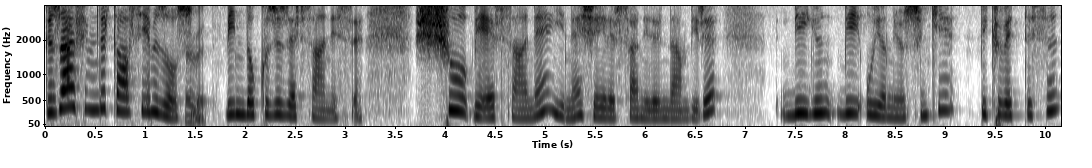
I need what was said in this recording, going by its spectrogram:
Güzel filmdir tavsiyemiz olsun. Evet. 1900 efsanesi. Şu bir efsane yine şehir efsanelerinden biri. Bir gün bir uyanıyorsun ki bir küvettesin.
